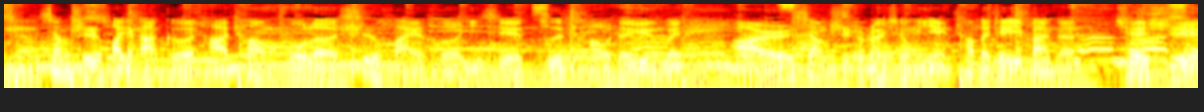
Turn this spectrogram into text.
嗯，像是华健大哥他唱出了释怀和一些自嘲的韵味，而像是周传雄演唱的这一版呢，却是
